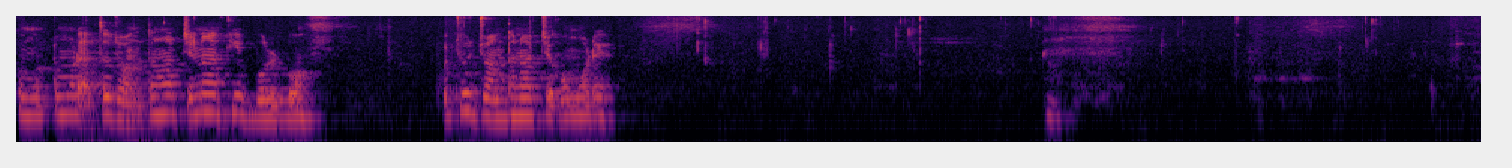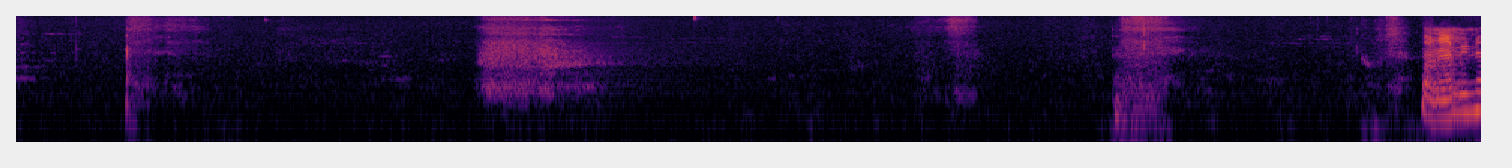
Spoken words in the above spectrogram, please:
কোমর টোমর এত যন্ত্রণা হচ্ছে না? কি বলব? প্রচুর যন্ত্রণা হচ্ছে কোমরে। মানে আমি না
